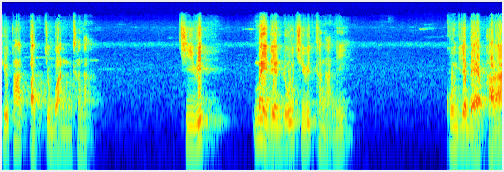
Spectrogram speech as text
คือพลาดปัจจุบันขณะชีวิต ไม่เรียนรู้ชีวิตขณะนี้ คุณจะแบกภาระ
